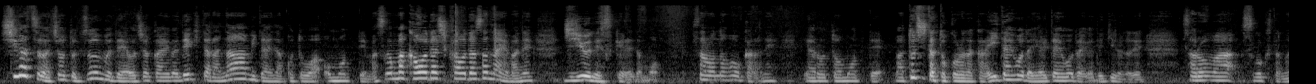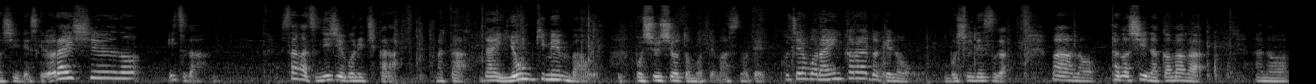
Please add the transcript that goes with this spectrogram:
4月はちょっと Zoom でお茶会ができたらなみたいなことは思っています。が、まあ、顔出し顔出さないはね自由ですけれどもサロンの方からねやろうと思って、まあ、閉じたところだから言いたい放題やりたい放題ができるのでサロンはすごく楽しいですけど来週のいつだ？3月25日からまた第4期メンバーを募集しようと思ってますのでこちらも LINE からだけの募集ですが、まあ、あの楽しい仲間があの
